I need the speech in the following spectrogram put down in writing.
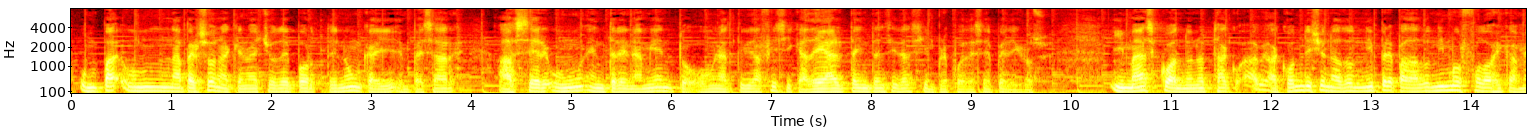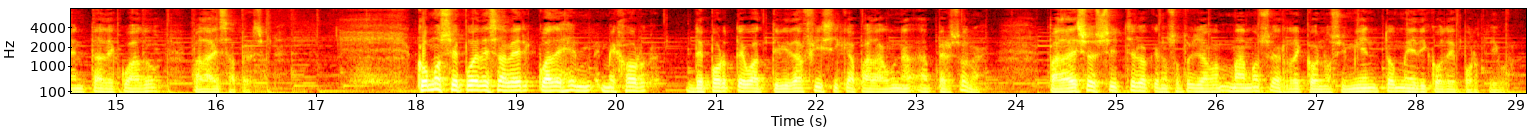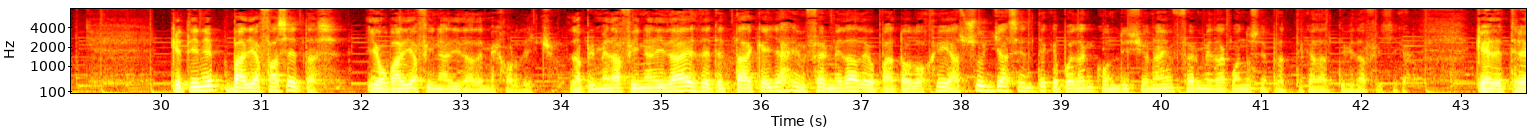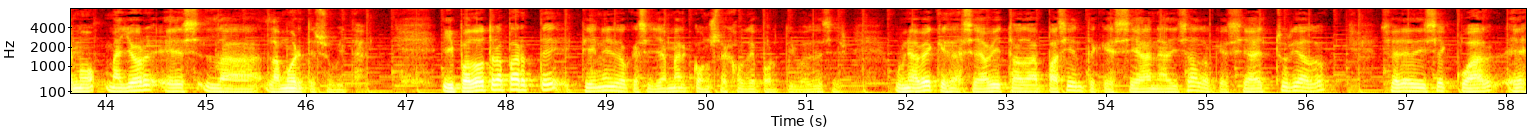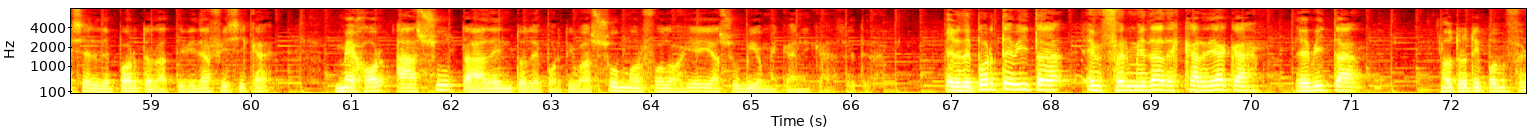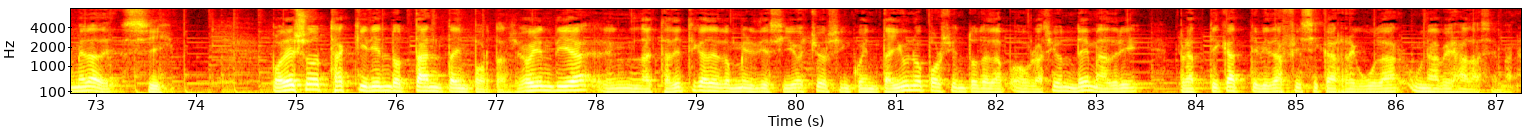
una persona que no ha hecho deporte nunca y empezar a hacer un entrenamiento o una actividad física de alta intensidad siempre puede ser peligroso y más cuando no está acondicionado ni preparado ni morfológicamente adecuado para esa persona. ¿Cómo se puede saber cuál es el mejor deporte o actividad física para una persona? Para eso existe lo que nosotros llamamos el reconocimiento médico deportivo, que tiene varias facetas o varias finalidades, mejor dicho. La primera finalidad es detectar aquellas enfermedades o patologías subyacentes que puedan condicionar enfermedad cuando se practica la actividad física, que el extremo mayor es la, la muerte súbita. Y por otra parte, tiene lo que se llama el consejo deportivo, es decir, una vez que se ha visto a la paciente, que se ha analizado, que se ha estudiado, se le dice cuál es el deporte o la actividad física mejor a su talento deportivo, a su morfología y a su biomecánica, etc. El deporte evita enfermedades cardíacas, evita otro tipo de enfermedades, sí. Por eso está adquiriendo tanta importancia. Hoy en día, en la estadística de 2018, el 51% de la población de Madrid practica actividad física regular una vez a la semana.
